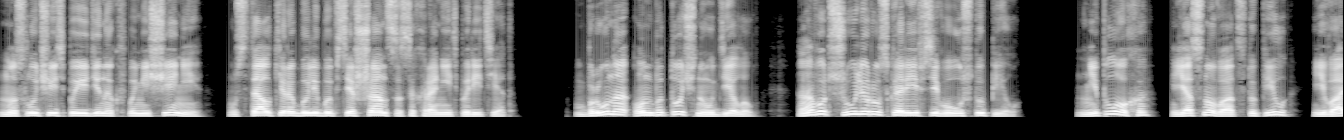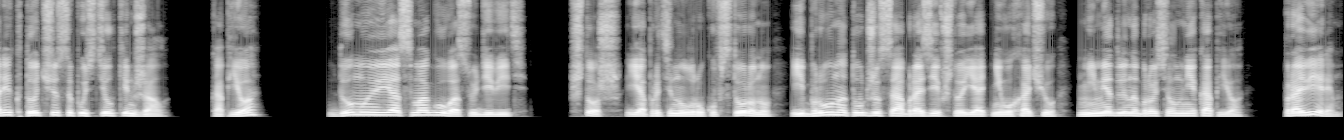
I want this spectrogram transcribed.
но случись поединок в помещении, у сталкера были бы все шансы сохранить паритет. Бруно он бы точно уделал, а вот Шулеру, скорее всего, уступил. Неплохо, я снова отступил, и Варик тотчас опустил кинжал. Копье? Думаю, я смогу вас удивить. Что ж, я протянул руку в сторону, и Бруно, тут же сообразив, что я от него хочу, немедленно бросил мне копье. Проверим.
